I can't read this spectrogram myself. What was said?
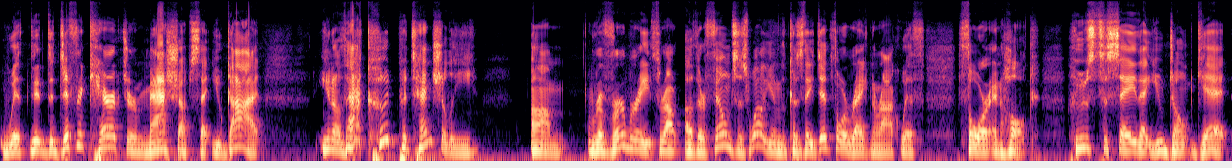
with the, the different character mashups that you got, you know, that could potentially um, reverberate throughout other films as well, you know, because they did Thor Ragnarok with Thor and Hulk. Who's to say that you don't get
